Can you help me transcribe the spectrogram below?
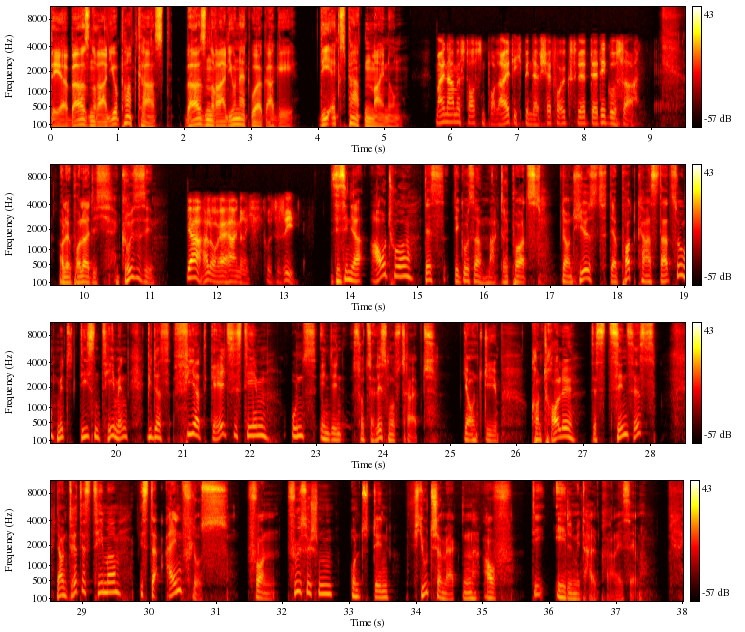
Der Börsenradio Podcast. Börsenradio Network AG. Die Expertenmeinung. Mein Name ist Thorsten Polleit. Ich bin der Chefvolkswirt der Degussa. Hallo Herr Polleit, ich grüße Sie. Ja, hallo Herr Heinrich. Ich grüße Sie. Sie sind ja Autor des Degussa Marktreports. Ja, und hier ist der Podcast dazu mit diesen Themen, wie das Fiat-Geldsystem uns in den Sozialismus treibt. Ja, und die Kontrolle des Zinses. Ja, und drittes Thema ist der Einfluss von physischem und den Future-Märkten auf die Edelmetallpreise.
